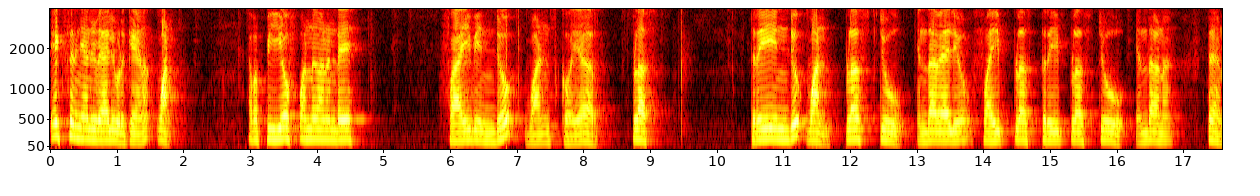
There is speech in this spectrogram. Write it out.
എക്സിന് ഞാനൊരു വാല്യൂ കൊടുക്കുകയാണ് വൺ അപ്പോൾ പി ഓഫ് വൺ കാണണ്ടേ? Five into one square plus three into one plus two എന്താ value five plus three plus two എന്താണ്? ടേൺ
